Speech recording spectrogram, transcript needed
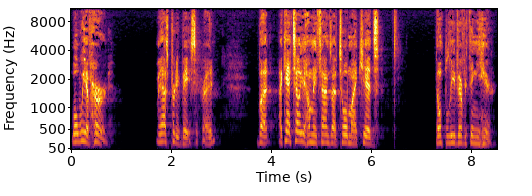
what we have heard. I mean, that's pretty basic, right? But I can't tell you how many times I've told my kids, don't believe everything you hear.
